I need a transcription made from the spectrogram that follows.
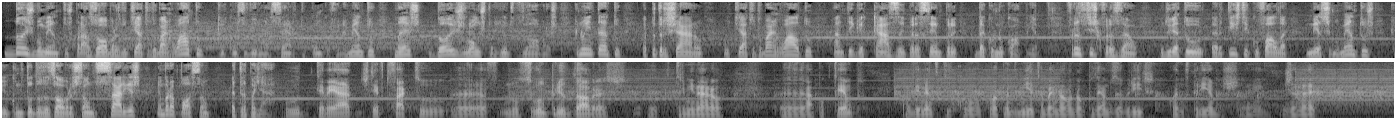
Dois momentos para as obras do Teatro do Bairro Alto, que coincidiram, é certo, com o confinamento, mas dois longos períodos de obras, que, no entanto, apetrecharam o Teatro do Bairro Alto, a antiga casa e para sempre da cornucópia. Francisco Frazão, o diretor artístico, fala nesses momentos, que, como todas as obras, são necessárias, embora possam atrapalhar. O TBA esteve, de facto, uh, num segundo período de obras uh, que terminaram uh, há pouco tempo Obviamente que com, com a pandemia também não, não pudemos abrir quando queríamos em janeiro.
